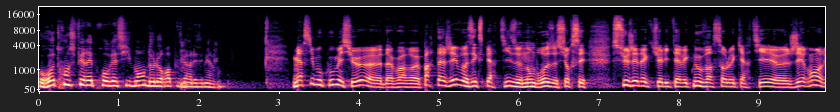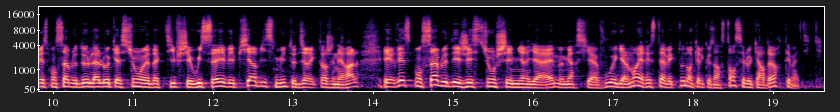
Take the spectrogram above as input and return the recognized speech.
retransférer progressivement de l'Europe vers les émergents. Merci beaucoup, messieurs, euh, d'avoir euh, partagé vos expertises nombreuses sur ces sujets d'actualité avec nous. Vincent Lecartier, euh, gérant et responsable de l'allocation d'actifs chez WeSave, et Pierre Bismuth, directeur général et responsable des gestions chez Myriam. Merci à vous également et restez avec nous dans quelques instants. C'est le quart d'heure thématique.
